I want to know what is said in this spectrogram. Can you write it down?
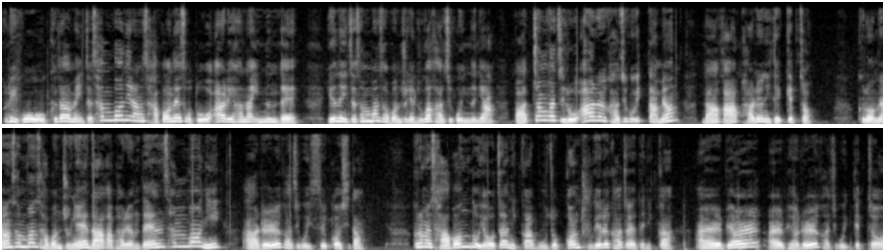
그리고 그 다음에 이제 3번이랑 4번에서도 R이 하나 있는데 얘는 이제 3번, 4번 중에 누가 가지고 있느냐? 마찬가지로 R을 가지고 있다면 나가 발현이 됐겠죠. 그러면 3번, 4번 중에 나가 발현된 3번이 R을 가지고 있을 것이다. 그러면 4번도 여자니까 무조건 두 개를 가져야 되니까 R별, R별을 가지고 있겠죠.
